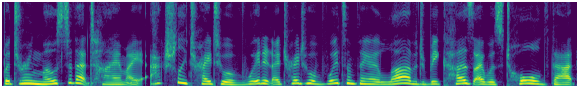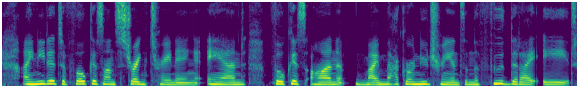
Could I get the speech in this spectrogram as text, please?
But during most of that time, I actually tried to avoid it. I tried to avoid something I loved because I was told that I needed to focus on strength training and focus on my macronutrients and the food that I ate.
